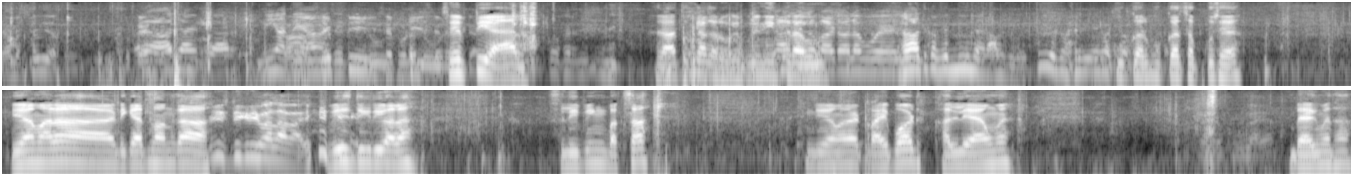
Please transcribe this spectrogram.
यहाँ मच्छर भी आते हैं? तो अरे आ जाए तो यार। नहीं आते हाँ, यहाँ सेफ्टी सेफ्टी है यार। तो। रात को क्या करोगे? पूरी नींद खराब होगी। है। रात को फिर नींद है कुकर फुकर सब कुछ है। ये हमारा डिकैथलॉन का बीस डिग्री वाला भाई। 20 डिग्री वाला स्लीपिंग बक्सा। ये हमारा ट्राईपॉड खाली ले आया हूँ मैं। बैग में था।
